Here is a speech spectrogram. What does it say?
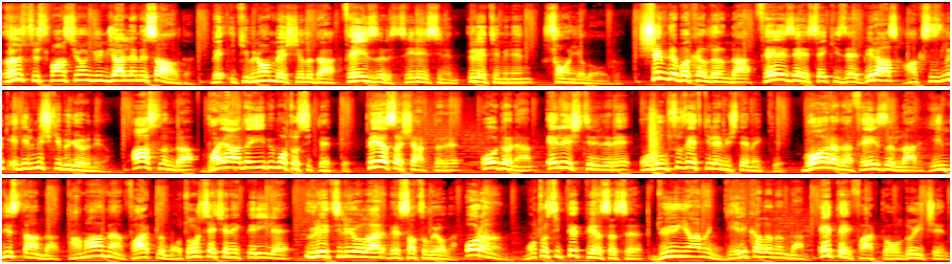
ön süspansiyon güncellemesi aldı ve 2015 yılı da Phaser serisinin üretiminin son yılı oldu. Şimdi bakıldığında FZ8'e biraz haksızlık edilmiş gibi görünüyor. Aslında bayağı da iyi bir motosikletti. Piyasa şartları o dönem eleştirileri olumsuz etkilemiş demek ki. Bu arada Phaser'lar Hindistan'da tamamen farklı motor seçenekleriyle üretiliyorlar ve satılıyorlar. Oranın motosiklet piyasası dünyanın geri kalanından epey farklı olduğu için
